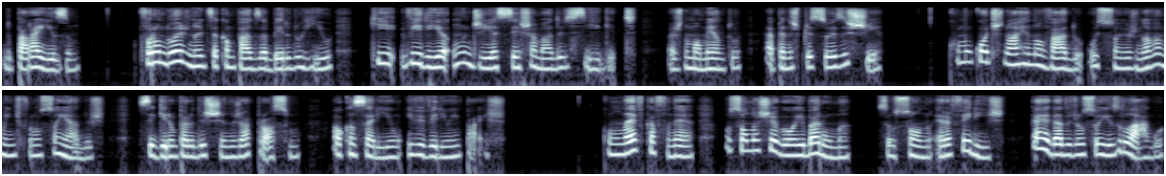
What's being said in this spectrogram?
do paraíso. Foram duas noites acampados à beira do rio, que viria um dia a ser chamado de Sirgit, mas no momento apenas precisou existir. Como continuar renovado, os sonhos novamente foram sonhados, seguiram para o destino já próximo, alcançariam e viveriam em paz. Com um leve cafuné, o sono chegou a Ibaruma. Seu sono era feliz, carregado de um sorriso largo.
